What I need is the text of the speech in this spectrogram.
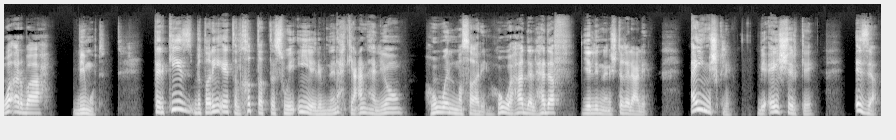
وأرباح بيموت. تركيز بطريقة الخطة التسويقية اللي بدنا نحكي عنها اليوم هو المصاري هو هذا الهدف يلي بدنا نشتغل عليه. أي مشكلة بأي شركة إذا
